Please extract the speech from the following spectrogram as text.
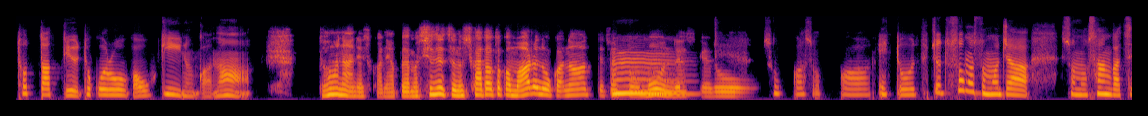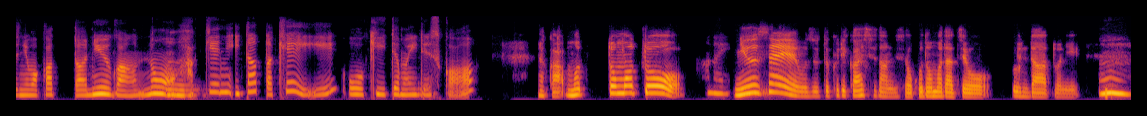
取ったっていうところが大きいのかな。どうなんですかね。やっぱりまあ手術の仕方とかもあるのかなってちょっと思うんですけど、そっかそっか。えっと、ちょっとそもそもじゃあ、その3月に分かった乳がんのうん発見に至った経緯を聞いてもいいですか？なんかもともとはい。乳腺炎をずっと繰り返してたんですよ。子供たちを産んだ後に。うん。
